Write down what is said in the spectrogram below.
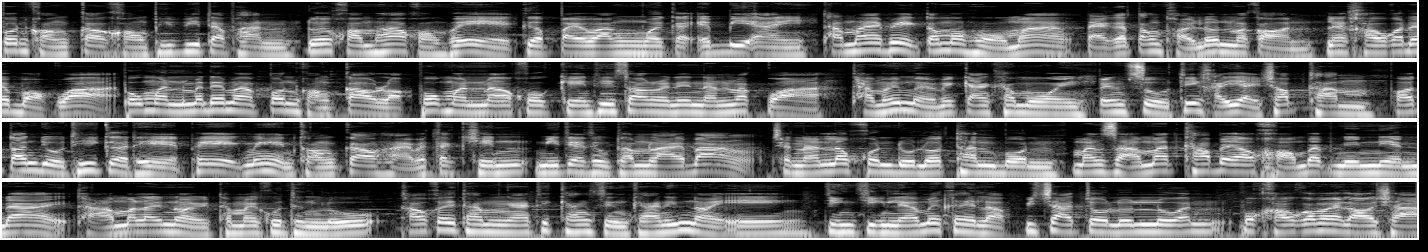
ปล้นของเก่าของพิพิธภัณฑ์ ด้วยความห้าวของพระเอกเกือบไปวางมวยกับ FBI ทำให้พระเอกต้องโมโหมาก แต่ก็ต้องถอยร่นมาก่อน และเขาก็ได้บอกว่า พวกมันไม่ได้มาปล้นของเก่าหรอกพวกมันมาเอาโคเคนที่ซ่อนไว้ในนั้นมากกว่าทำให้เหมือนเป็นการขโมย เป็นสูตรที่ขายใหญ่ชอบทำเพราะตอนอยู่ที่เกิดเหตุพระเอกไม่เห็นของเก่าหายไปสักชิ้น มีแต่ถูกทำลายบ้าง ฉะนั้นเราควรดูรถทันบน มันสามารถเข้าไปเอาของแบบเนียนๆได้ ถามอะไรหน่อยทำไมคุณถึงรู้ เขาเคยทำงานที่คลังสินค้านิดหน่อยเอง จริง ๆ แล้วไม่เคยหรอกวิชาโจรล้วนๆพวกเขาก็ไม่รอช้า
